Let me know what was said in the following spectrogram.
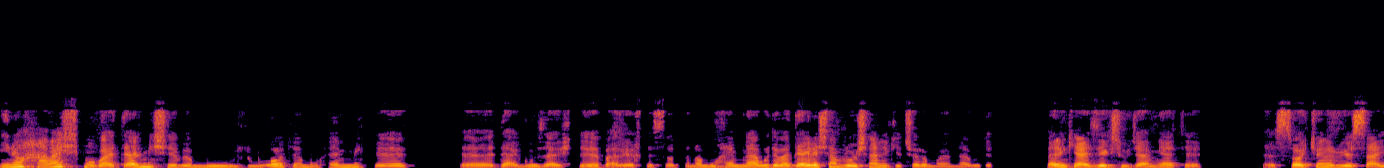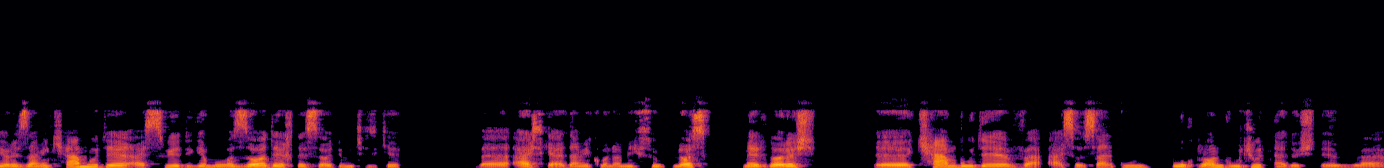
اینا همش مبدل میشه به موضوعات مهمی که در گذشته برای اقتصاددانا مهم نبوده و دلیلش هم روشنه که چرا مهم نبوده. برای اینکه از یک سو جمعیت ساکن روی سیاره زمین کم بوده از سوی دیگه مازاد اقتصادی اون چیزی که عرض کردم اکونومیک سورپلاس مقدارش کم بوده و اساسا اون بحران وجود نداشته و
